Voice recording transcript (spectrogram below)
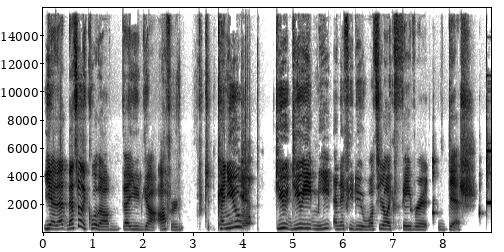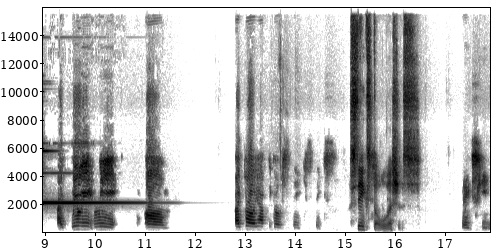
Yeah. That that's really cool though that you got offered. Can you Yeah. do you do you eat meat? And if you do, what's your like favorite dish? I do eat meat. Um, I'd probably have to go steak. Steaks. Steak's delicious. Steaks heat.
